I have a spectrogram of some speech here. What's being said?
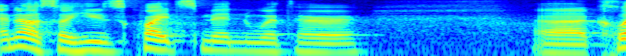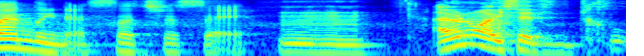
I know. So he was quite smitten with her uh, cleanliness. Let's just say. hmm I don't know why you said cl-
